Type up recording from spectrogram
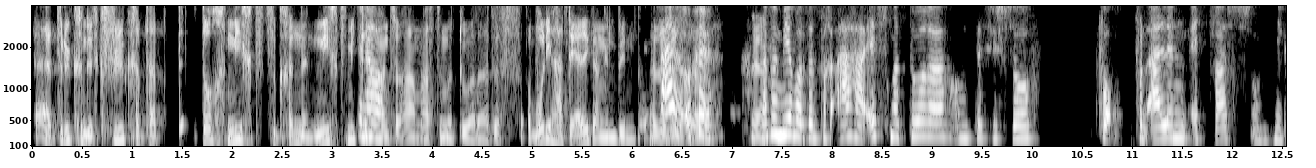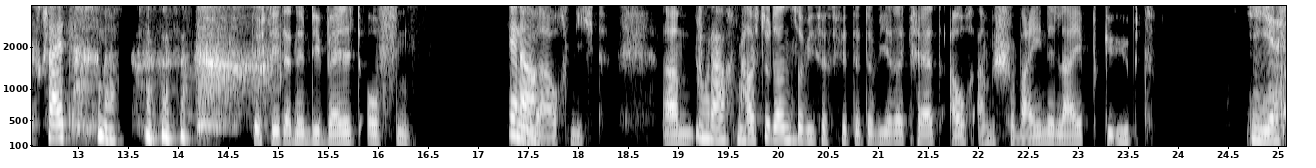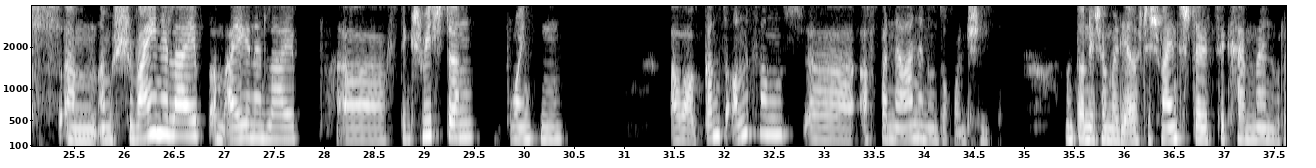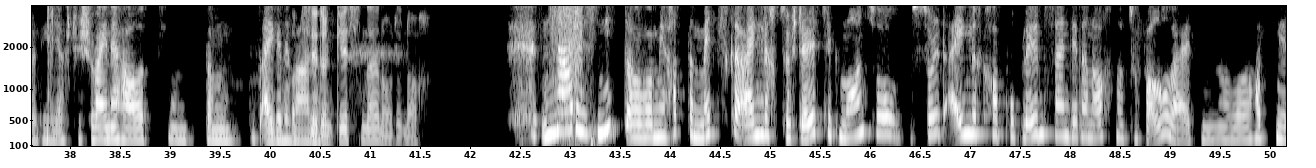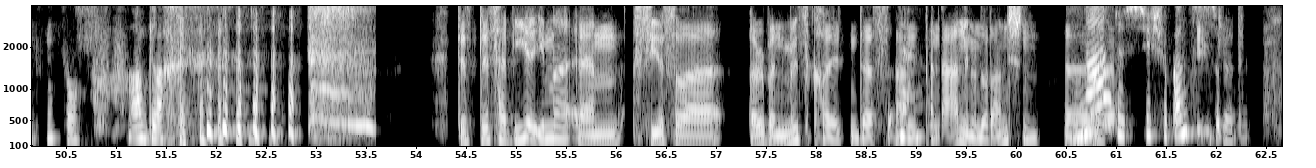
erdrückendes Gefühl gehabt habe, doch nichts zu können, nichts mitgenommen genau. zu haben aus der Matura. Das, obwohl ich HTL gegangen bin. Also ah, okay. War, ja. Bei mir war es einfach AHS-Matura und das ist so von, allem etwas und nichts gescheit. da steht einem die Welt offen. Genau. Oder auch nicht. Ähm, Oder auch nicht. Hast du dann, so wie es sich für Tätowierer gehört, auch am Schweineleib geübt? Yes, ähm, am Schweineleib, am eigenen Leib, äh, den Geschwistern, Freunden. Aber ganz anfangs äh, auf Bananen und Orangen. Und dann ist schon mal die erste Schweinsstelze gekommen oder die erste Schweinehaut und dann das eigene Habt ihr dann gegessen dann, oder noch? Nein, das nicht, aber mir hat der Metzger eigentlich zur Stelze gemeint, so sollte eigentlich kein Problem sein, die danach noch zu verarbeiten, aber hat mir jetzt nicht so angelacht. das, deshalb ich immer ähm, für so ein Urban Myth gehalten, dass an ja. Bananen und Orangen äh, Nein, das ist schon ganz,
